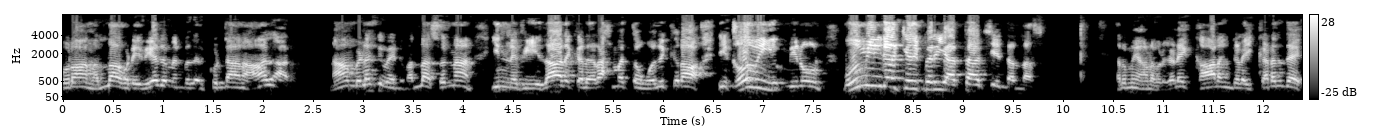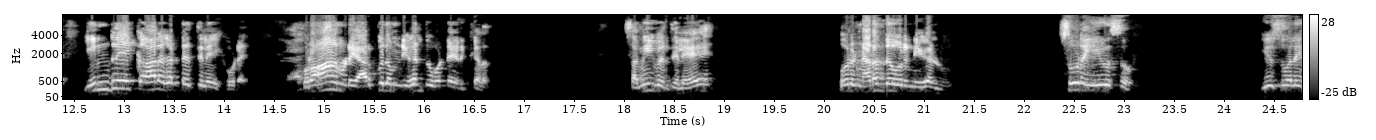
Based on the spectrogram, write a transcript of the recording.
குரான் அல்லாவுடைய வேதம் என்பதற்குண்டான ஆதாரம் நாம் விளக்க வேண்டும். அல்லாஹ் சொன்னான் இன்னபி இதாலக்கல ரஹ்மத்தம் ஒதுக்கிறா இக்கௌமி மினோன் பூமிங்களுக்கு இது பெரிய அத்தாட்சி என்று அல்லாஹ் சொன்னான். அருமையானவர்களை காலங்களை கடந்த இன்றைய காலகட்டத்திலே கூட குரானுடைய அற்புதம் நிகழ்ந்து கொண்டே இருக்கிறது. சமீபத்திலே ஒரு நடந்த ஒரு நிகழ்வு. சூர யூசுப் யூசுப் அலை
